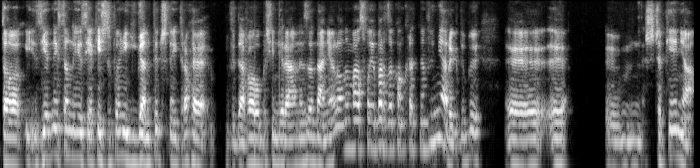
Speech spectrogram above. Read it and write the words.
to z jednej strony jest jakieś zupełnie gigantyczne i trochę wydawałoby się nierealne zadanie, ale ono ma swoje bardzo konkretne wymiary. Gdyby szczepienia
